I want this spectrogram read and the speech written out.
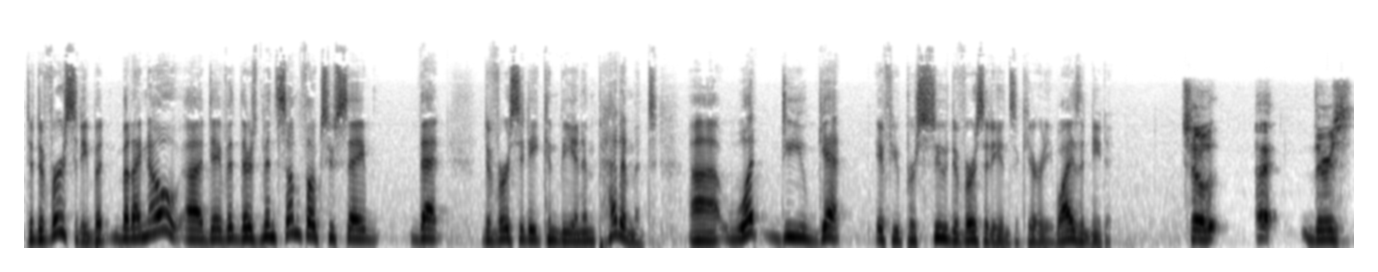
to diversity. But but I know, uh, David, there's been some folks who say that diversity can be an impediment. Uh, what do you get if you pursue diversity in security? Why is it needed? So uh, there's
